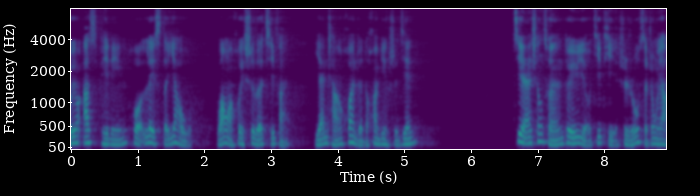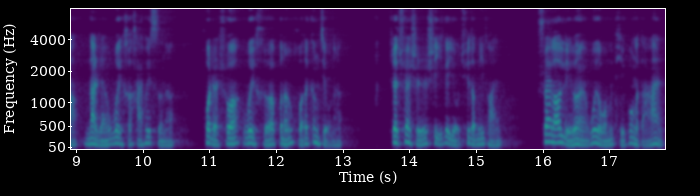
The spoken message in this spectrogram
服用阿司匹林或类似的药物，往往会适得其反，延长患者的患病时间。既然生存对于有机体是如此重要，那人为何还会死呢？或者说，为何不能活得更久呢？这确实是一个有趣的谜团。衰老理论为我们提供了答案。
